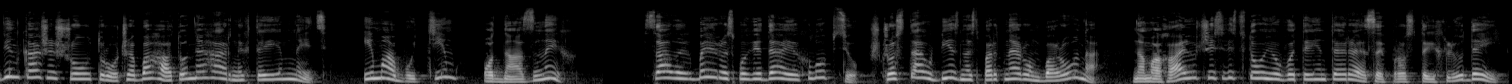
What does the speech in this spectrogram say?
Він каже, що у багато негарних таємниць, і, мабуть, тім одна з них. Салех Бей розповідає хлопцю, що став бізнес-партнером барона, намагаючись відстоювати інтереси простих людей.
